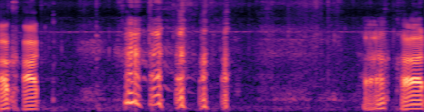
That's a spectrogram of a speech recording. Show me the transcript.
ขาขาด ขาขาด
